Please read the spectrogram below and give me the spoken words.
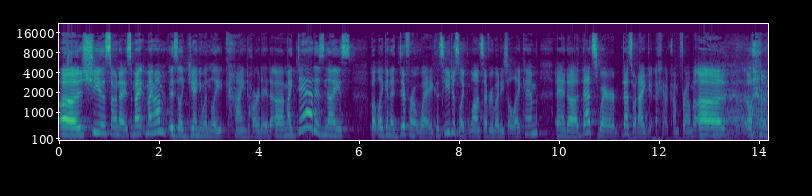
uh, she is so nice. My, my mom is like genuinely kind hearted. Uh, my dad is nice, but like in a different way because he just like wants everybody to like him and uh, that's where that's what i get, come from uh,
